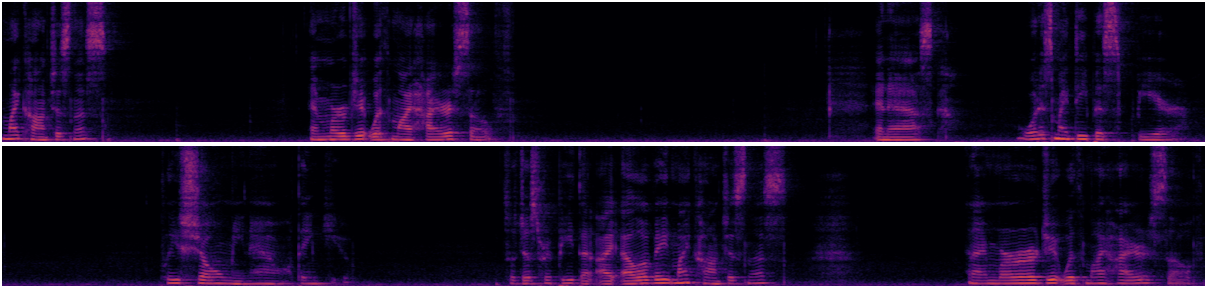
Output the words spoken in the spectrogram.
my consciousness and merge it with my higher self and ask, What is my deepest fear? Please show me now. Thank you. So just repeat that I elevate my consciousness and I merge it with my higher self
